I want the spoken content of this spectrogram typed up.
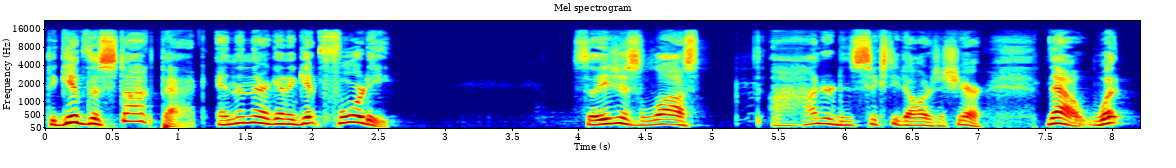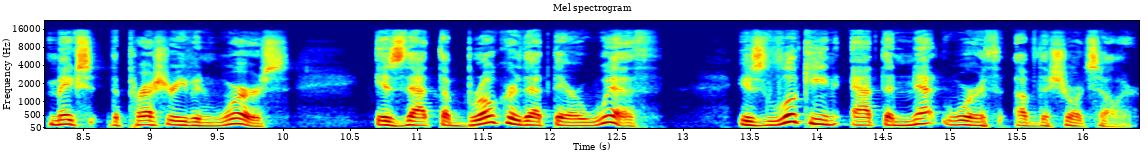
to give the stock back and then they're going to get 40. So they just lost $160 a share. Now, what makes the pressure even worse is that the broker that they're with is looking at the net worth of the short seller.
